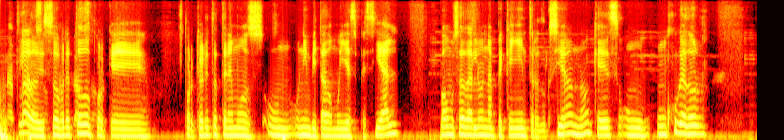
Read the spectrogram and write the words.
Aplauso, Claro, y sobre todo porque, porque ahorita tenemos un, invitado muy especial. Vamos a darle una pequeña introducción, ¿no? Que es un jugador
